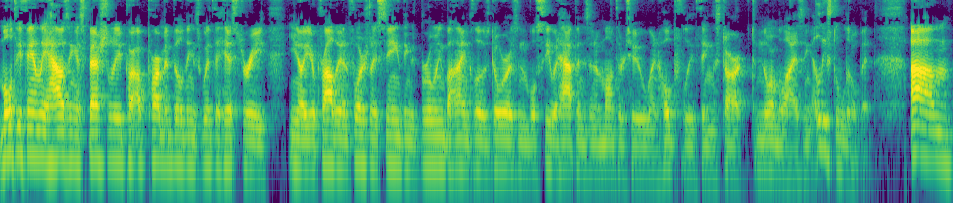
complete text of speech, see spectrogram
Multifamily housing, especially apartment buildings with a history, you know, you're probably unfortunately seeing things brewing behind closed doors, and we'll see what happens in a month or two when hopefully things start normalizing at least a little bit. Um,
